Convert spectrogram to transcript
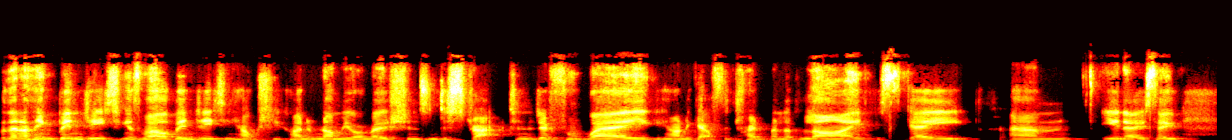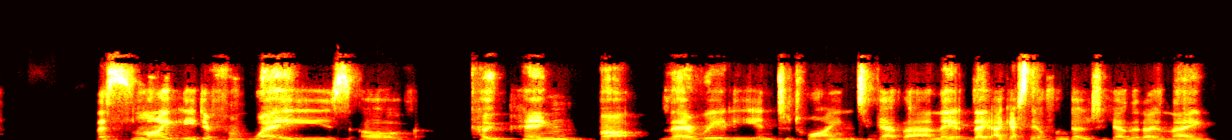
But then I think binge eating as well. Binge eating helps you kind of numb your emotions and distract in a different way. You can kind of get off the treadmill of life, escape. Um, you know, so there's slightly different ways of coping, but they're really intertwined together. And they, they I guess they often go together, don't they?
